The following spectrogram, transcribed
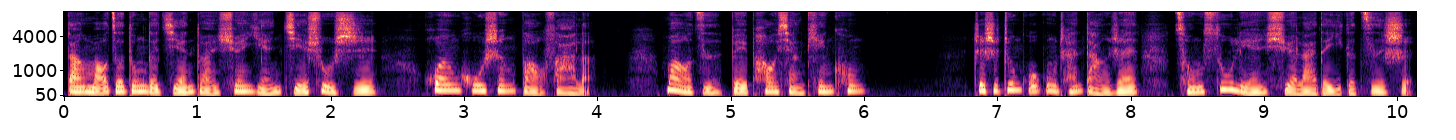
当毛泽东的简短宣言结束时，欢呼声爆发了，帽子被抛向天空。这是中国共产党人从苏联学来的一个姿势。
